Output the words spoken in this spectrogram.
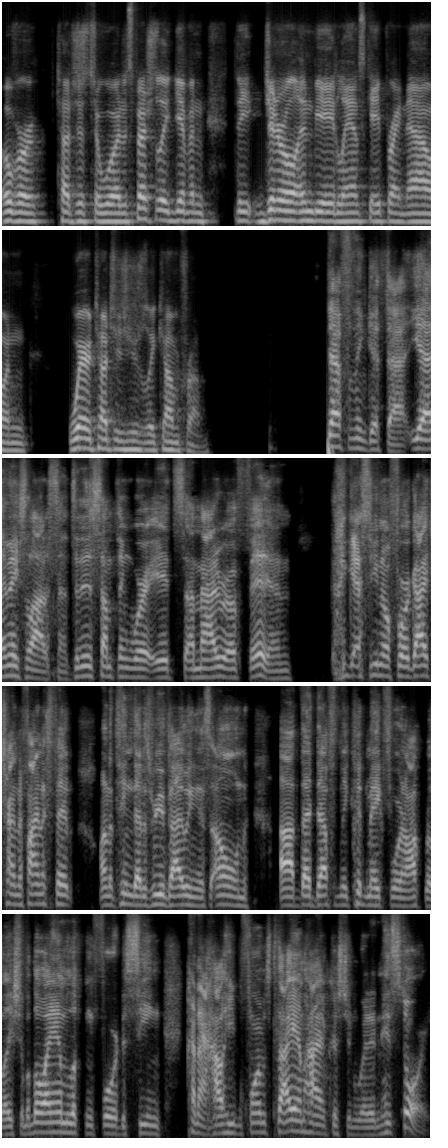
over touches to Wood, especially given the general NBA landscape right now and where touches usually come from. Definitely get that. Yeah, it makes a lot of sense. It is something where it's a matter of fit. And I guess, you know, for a guy trying to find a fit on a team that is reevaluating his own, uh, that definitely could make for an awkward relationship. Although I am looking forward to seeing kind of how he performs because I am high on Christian Wood and his story.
